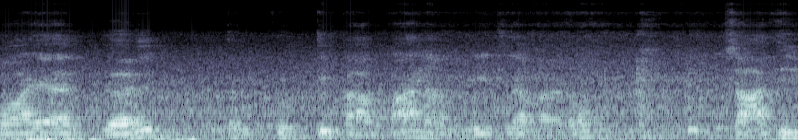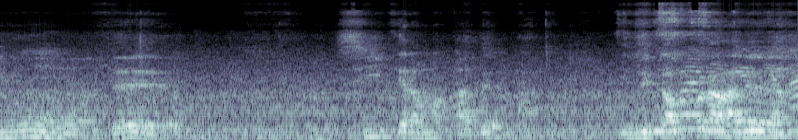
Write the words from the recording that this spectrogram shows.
பாய் ஆர் கேர்ள் ஒரு குட்டி பாப்பா நம்ம வீட்டில் வரும். ஸோ அதையும் வந்து சீக்கிரமாக அது இதுக்கப்புறம் அதுதான்.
